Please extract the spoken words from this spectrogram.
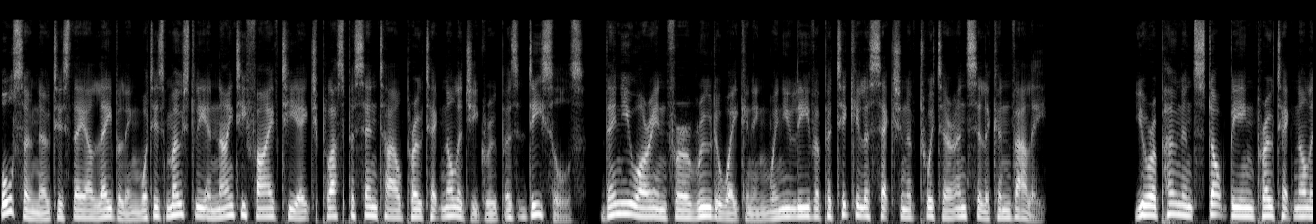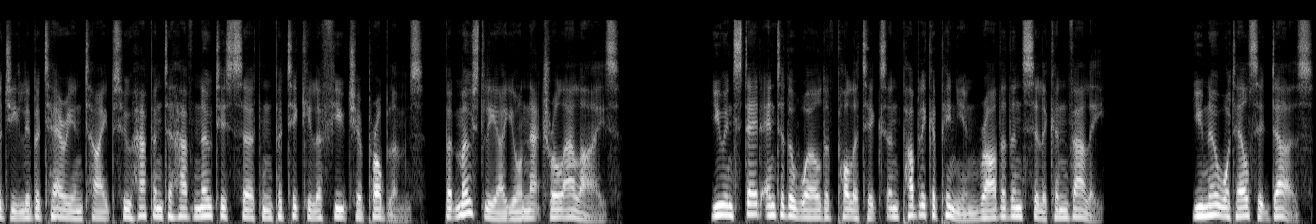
Also notice they are labeling what is mostly a 95th plus percentile pro-technology group as decels, then you are in for a rude awakening when you leave a particular section of Twitter and Silicon Valley. Your opponents stop being pro-technology libertarian types who happen to have noticed certain particular future problems, but mostly are your natural allies. You instead enter the world of politics and public opinion rather than Silicon Valley. You know what else it does?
